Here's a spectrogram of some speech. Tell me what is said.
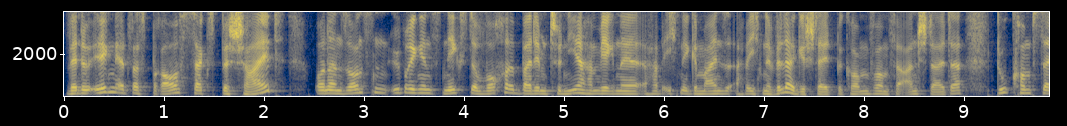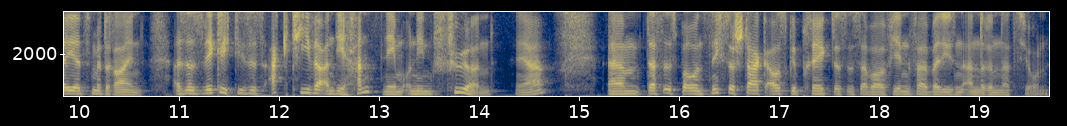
wenn du irgendetwas brauchst, sagst Bescheid. Und ansonsten übrigens nächste Woche bei dem Turnier haben wir eine, habe ich eine gemeinsame, habe ich eine Villa gestellt bekommen vom Veranstalter. Du kommst da jetzt mit rein. Also es ist wirklich dieses aktive an die Hand nehmen und ihn führen. Ja, ähm, das ist bei uns nicht so stark ausgeprägt, das ist aber auf jeden Fall bei diesen anderen Nationen.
